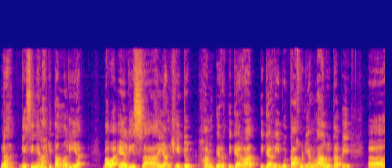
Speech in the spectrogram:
Nah, di sinilah kita melihat bahwa Elisa yang hidup hampir 3000 tahun yang lalu tapi uh,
